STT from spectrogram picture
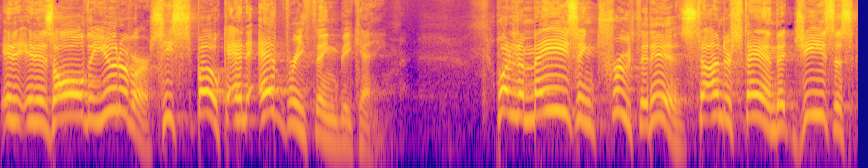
it, it is all the universe. He spoke and everything became. What an amazing truth it is to understand that Jesus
